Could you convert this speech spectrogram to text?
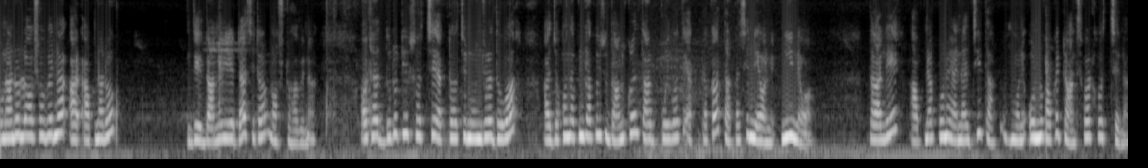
ওনারও লস হবে না, আর আপনারও যে দানের ইয়েটা সেটা নষ্ট হবে না। অর্থাৎ দুটো টিপস হচ্ছে, একটা হচ্ছে নুন, জলে ধোয়া, আর যখন আপনি কাউকে কিছু দান করেন, তার পরিবর্তে এক টাকা তার কাছে নেওয়া নিয়ে নেওয়া। তাহলে আপনার কোনো এনার্জি তা মানে অন্য কাউকে ট্রান্সফার হচ্ছে না।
